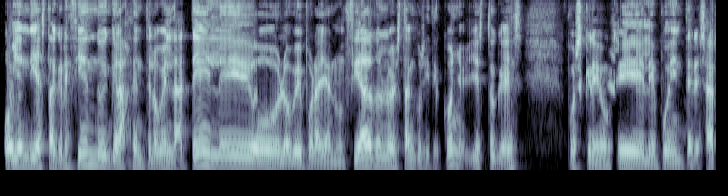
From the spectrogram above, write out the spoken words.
hoy en día está creciendo y que la gente lo ve en la tele o lo ve por ahí anunciado en los estancos y dice, coño, ¿y esto qué es? Pues creo que le puede interesar.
